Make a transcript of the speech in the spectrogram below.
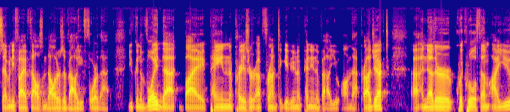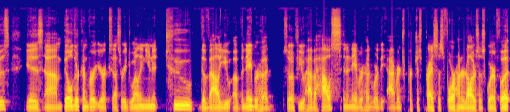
$75,000 of value for that. You can avoid that by paying an appraiser upfront to give you an opinion of value on that project. Uh, another quick rule of thumb I use is um, build or convert your accessory dwelling unit to the value of the neighborhood. So if you have a house in a neighborhood where the average purchase price is $400 a square foot,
